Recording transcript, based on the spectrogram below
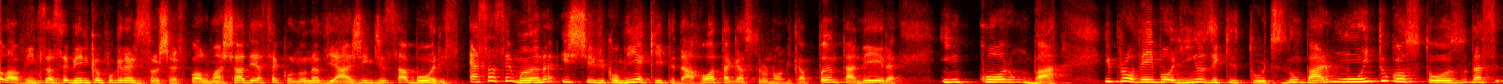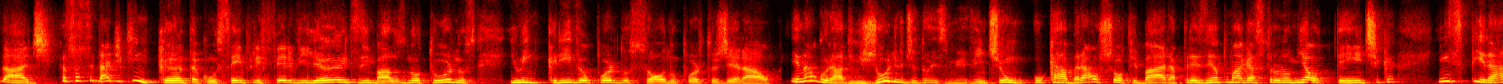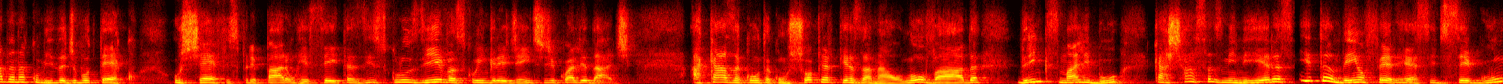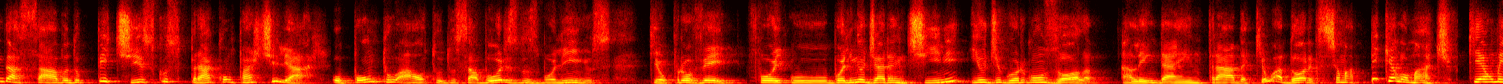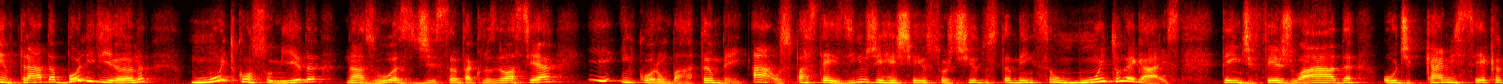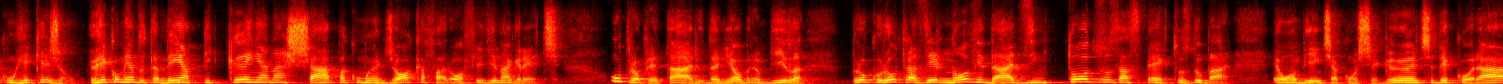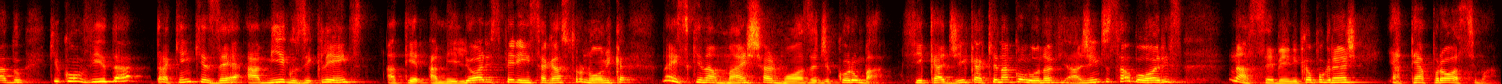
Olá, ouvintes da CBN Campo Grande. Sou o chefe Paulo Machado e essa é a coluna Viagem de Sabores. Essa semana estive com minha equipe da Rota Gastronômica Pantaneira em Corumbá e provei bolinhos e quitutes num bar muito gostoso da cidade. Essa cidade que encanta com sempre fervilhantes embalos noturnos e o incrível pôr do sol no Porto Geral. Inaugurado em julho de 2021, o Cabral Shop Bar apresenta uma gastronomia autêntica inspirada na comida de boteco. Os chefes preparam receitas exclusivas com ingredientes de qualidade. A casa conta com chopp artesanal louvada, drinks Malibu, cachaças mineiras e também oferece de segunda a sábado petiscos para compartilhar. O ponto alto dos sabores dos bolinhos que eu provei foi o bolinho de arantini e o de gorgonzola além da entrada que eu adoro, que se chama piquelomatio, que é uma entrada boliviana muito consumida nas ruas de Santa Cruz de la Sierra e em Corumbá também. Ah, os pastéisinhos de recheio sortidos também são muito legais. Tem de feijoada ou de carne seca com requeijão. Eu recomendo também a picanha na chapa com mandioca, farofa e vinagrete. O proprietário, Daniel Brambila, procurou trazer novidades em todos os aspectos do bar. É um ambiente aconchegante, decorado, que convida para quem quiser, amigos e clientes, a ter a melhor experiência gastronômica na esquina mais charmosa de Corumbá. Fica a dica aqui na coluna Viagem de Sabores, na CBN Campo Grande, e até a próxima!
